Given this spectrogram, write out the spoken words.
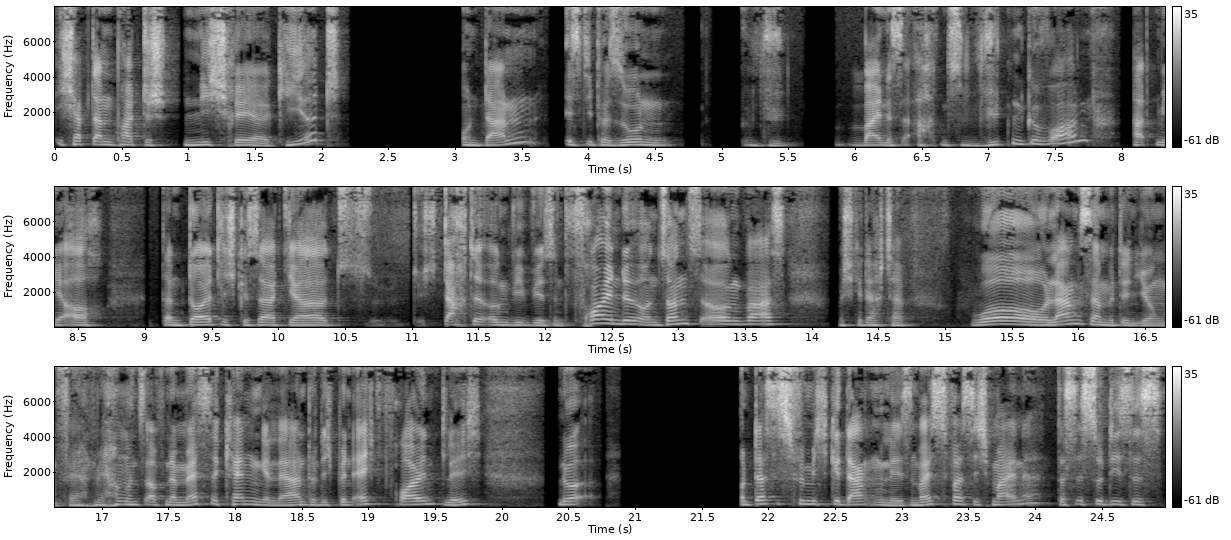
ich habe dann praktisch nicht reagiert und dann ist die Person meines Erachtens wütend geworden, hat mir auch dann deutlich gesagt, ja, ich dachte irgendwie, wir sind Freunde und sonst irgendwas. Wo ich gedacht habe, wow, langsam mit den jungen Pferden. Wir haben uns auf einer Messe kennengelernt und ich bin echt freundlich. Nur, und das ist für mich Gedankenlesen. Weißt du, was ich meine? Das ist so dieses,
